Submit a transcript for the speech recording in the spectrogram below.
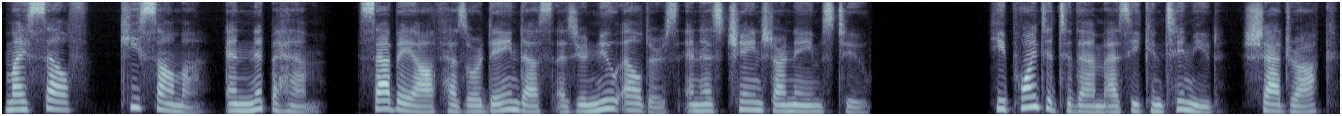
Myself, Kisama, and Nippahem, Sabaoth has ordained us as your new elders and has changed our names too. He pointed to them as he continued, Shadrach,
